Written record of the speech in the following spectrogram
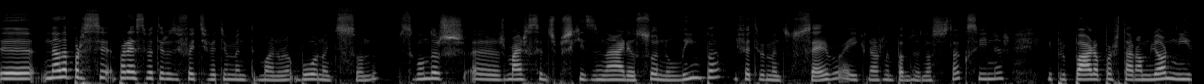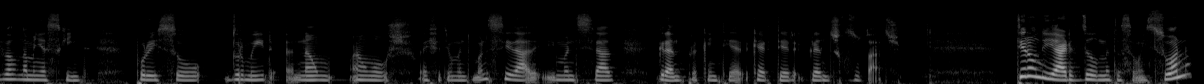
Uh, nada parece, parece bater os efeitos efetivamente de uma boa noite de sono. Segundo as, as, mais recentes pesquisas na área, o sono limpa efetivamente o cérebro, é aí que nós limpamos as nossas toxinas e prepara para estar ao melhor nível na manhã seguinte. Por isso, dormir não é um luxo, é efetivamente uma necessidade e uma necessidade grande para quem ter, quer ter grandes resultados. Ter um diário de alimentação e sono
